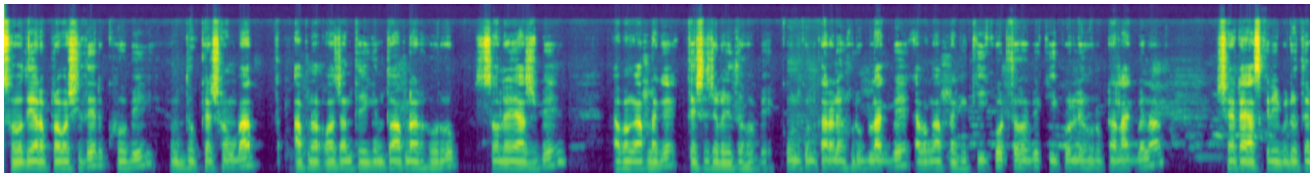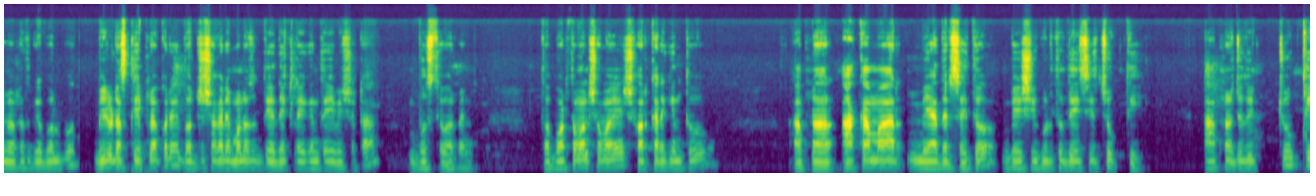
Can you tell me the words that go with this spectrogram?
সৌদি আরব প্রবাসীদের খুবই দুঃখের সংবাদ। আপনার অজান্তেই কিন্তু আপনার হুরুপ চলে আসবে এবং আপনাকে দেশে চলে যেতে হবে। কোন কোন কারণে হুরুপ লাগবে এবং আপনাকে কি করতে হবে, কি করলে হুরুপটা লাগবে না সেটা আজকের এই ভিডিওতে আমি আপনাদেরকে বলব। ভিডিওটা স্কিপ না করে ধৈর্য সহকারে মনোযোগ দিয়ে দেখলে কিন্তু এই বিষয়টা বুঝতে পারবেন। তো বর্তমান সময়ে সরকার কিন্তু আপনার আকামার মেয়াদের চাইতেও বেশি গুরুত্ব দিয়েছে চুক্তি। আপনার যদি চুক্তি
